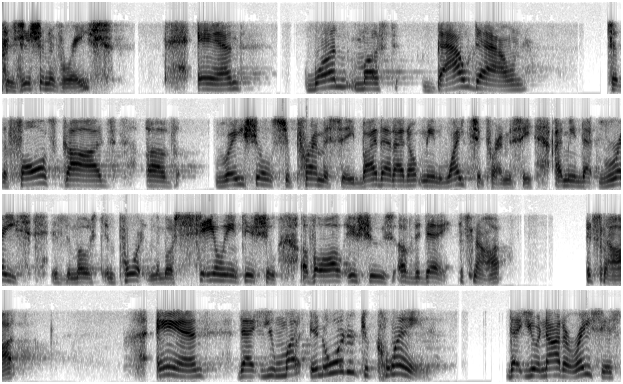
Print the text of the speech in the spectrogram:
position of race and one must bow down to the false gods of racial supremacy. By that, I don't mean white supremacy. I mean that race is the most important, the most salient issue of all issues of the day. It's not. It's not. And that you must, in order to claim that you're not a racist,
